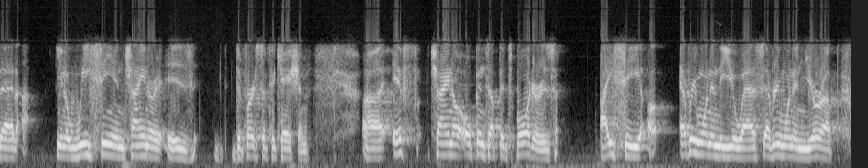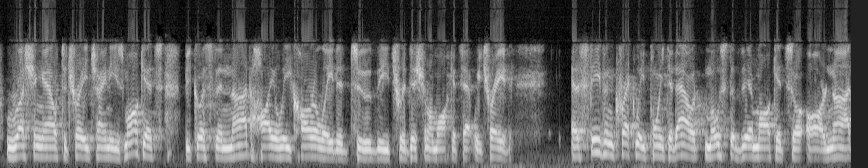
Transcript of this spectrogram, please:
that you know we see in China is diversification. Uh, if China opens up its borders, I see uh, everyone in the U.S., everyone in Europe rushing out to trade Chinese markets because they're not highly correlated to the traditional markets that we trade. As Stephen correctly pointed out, most of their markets are, are not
